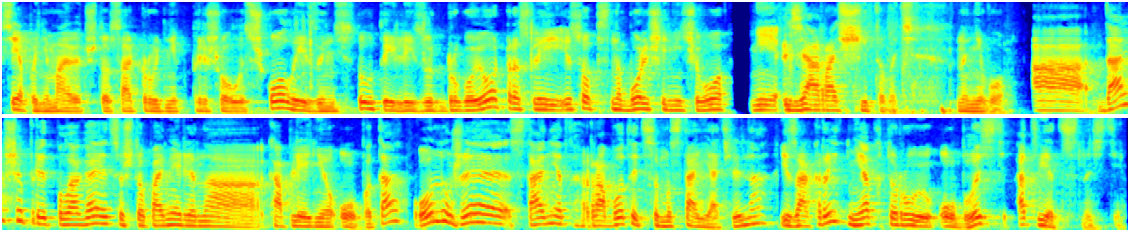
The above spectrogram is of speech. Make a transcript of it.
все понимают, что сотрудник пришел из школы, из института или из другой отрасли, и, собственно, больше ничего нельзя рассчитывать на него. А дальше предполагается, что по мере накопления опыта он уже станет работать самостоятельно и закрыть некоторую область ответственности.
